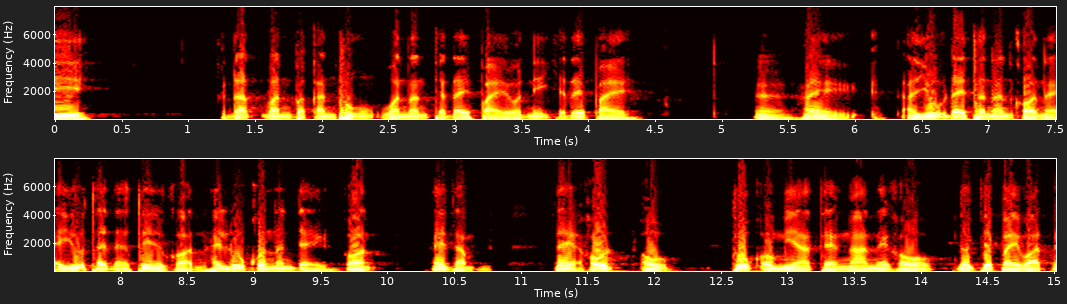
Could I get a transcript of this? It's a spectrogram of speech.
ดีนัดวันประกันทุกวันนั้นจะได้ไป วันนี้จะได้ไป เออ ให้อายุได้เท่านั้นก่อนอายุได้ที่ก่อน ให้ลูกคนนั้นใหญ่ก่อน ให้ทำได้เขาเอาลูกเอาเมียแต่งงานให้เขาเราจะไปวัดไป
